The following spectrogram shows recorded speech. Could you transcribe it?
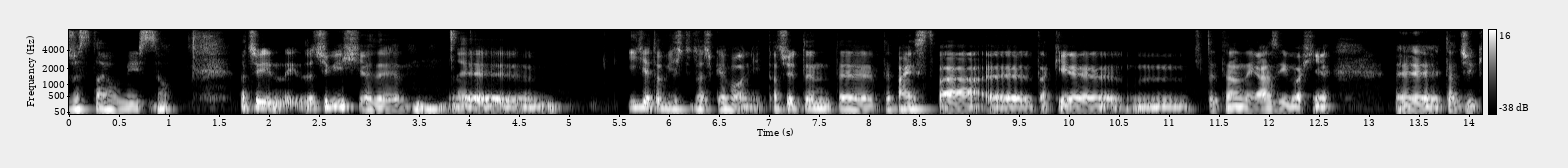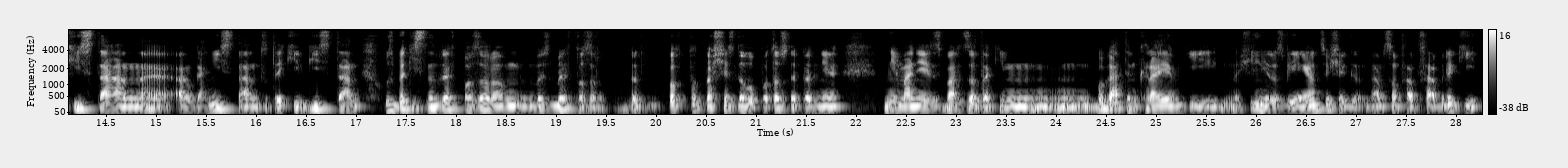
że stoją w miejscu? Znaczy, rzeczywiście yy, yy, idzie to gdzieś troszeczkę wolniej. Znaczy, ten, te, te państwa yy, takie w centralnej Azji właśnie E, Tadżykistan, e, Afganistan, tutaj Kirgistan, Uzbekistan wbrew pozorom, wbrew pozorom, właśnie znowu potoczne pewnie mniemanie jest bardzo takim mm, bogatym krajem i no, silnie rozwijający się, tam są fabryki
